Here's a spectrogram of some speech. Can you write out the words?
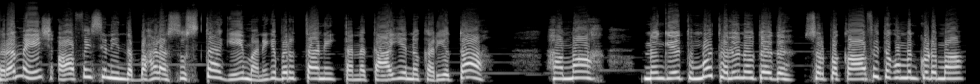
ರಮೇಶ್ ಆಫೀಸಿನಿಂದ ಬಹಳ ಸುಸ್ತಾಗಿ ಮನೆಗೆ ಬರುತ್ತಾನೆ. ತನ್ನ ತಾಯಿಯನ್ನು ಕರೆಯುತ್ತಾ, ಅಮ್ಮ, ನಂಗೆ ತುಂಬಾ ತಲೆನೋವ್ತಾ ಇದೆ. ಸ್ವಲ್ಪ ಕಾಫಿ ತಗೊಂಬಂದ್ ಕೊಡಮ್ಮ.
